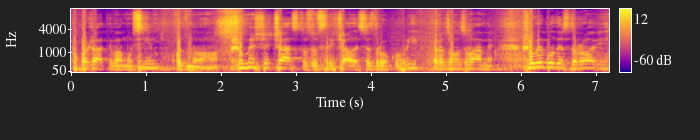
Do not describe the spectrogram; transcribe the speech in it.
побажати вам усім одного, що ми ще часто зустрічалися з року в рік разом з вами, що ви були здорові,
